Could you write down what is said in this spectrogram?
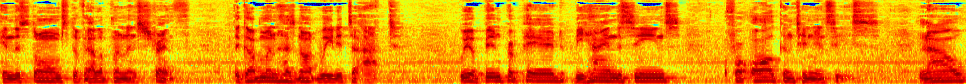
in the storm's development and strength, the government has not waited to act. We have been prepared behind the scenes for all contingencies. Now,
